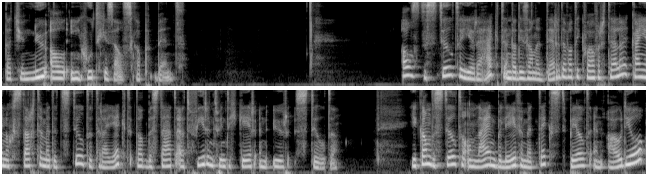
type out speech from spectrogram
dat je nu al in goed gezelschap bent. Als de stilte je raakt, en dat is dan het derde wat ik wou vertellen, kan je nog starten met het stilte-traject dat bestaat uit 24 keer een uur stilte. Je kan de stilte online beleven met tekst, beeld en audio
